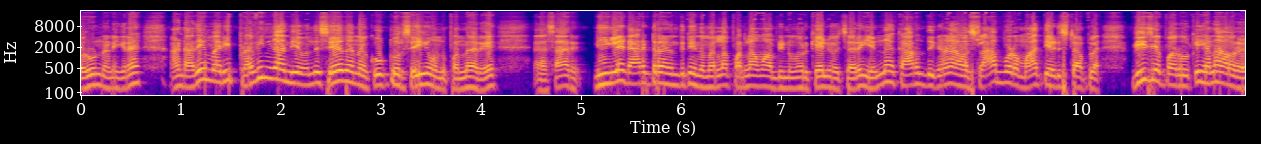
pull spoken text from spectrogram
வரும்னு நினைக்கிறேன். அண்ட் அதே மாதிரி பிரவீன் காந்தியை வந்து சேதனை கூப்பிட்டு ஒரு செய்கை ஒன்று பண்ணாரு. சார் நீங்களே டேரக்டராக இருந்துட்டு இந்த மாதிரிலாம் பண்ணலாமா அப்படின்னு ஒரு கேள்வி வச்சாரு. என்ன காரணத்துக்குன்னா அவர் ஸ்லாப் போர்டை மாற்றி அடிச்சிட்டாப்ல விஜய் பார்வுக்கு ஏன்னா அவர்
